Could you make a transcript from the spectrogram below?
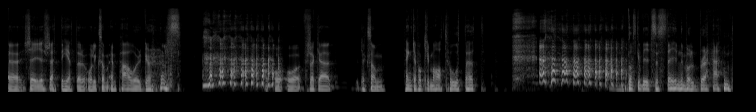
eh, tjejers rättigheter och liksom empower girls och, och, och försöka liksom tänka på klimathotet. De ska bli ett sustainable brand.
